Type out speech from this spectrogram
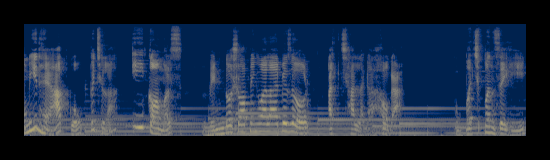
उम्मीद है आपको पिछला ई कॉमर्स विंडो शॉपिंग वाला एपिसोड अच्छा लगा होगा। बचपन से ही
